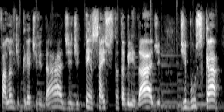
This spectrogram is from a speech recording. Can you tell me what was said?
falando de criatividade, de pensar em sustentabilidade, de buscar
